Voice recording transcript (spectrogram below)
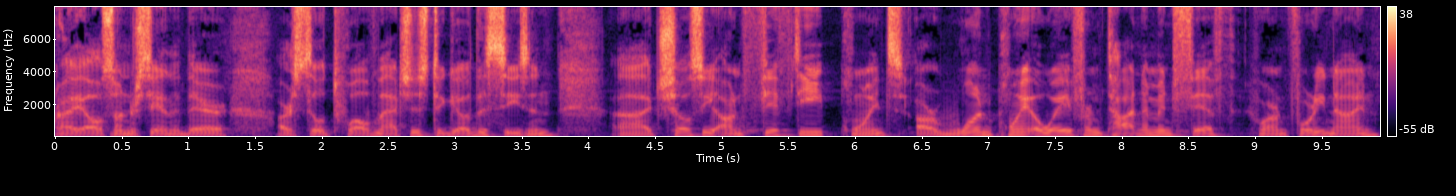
I also understand that there are still 12 matches to go this season. Uh, Chelsea on 50 points are one point away from Tottenham in fifth, who are on 49.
